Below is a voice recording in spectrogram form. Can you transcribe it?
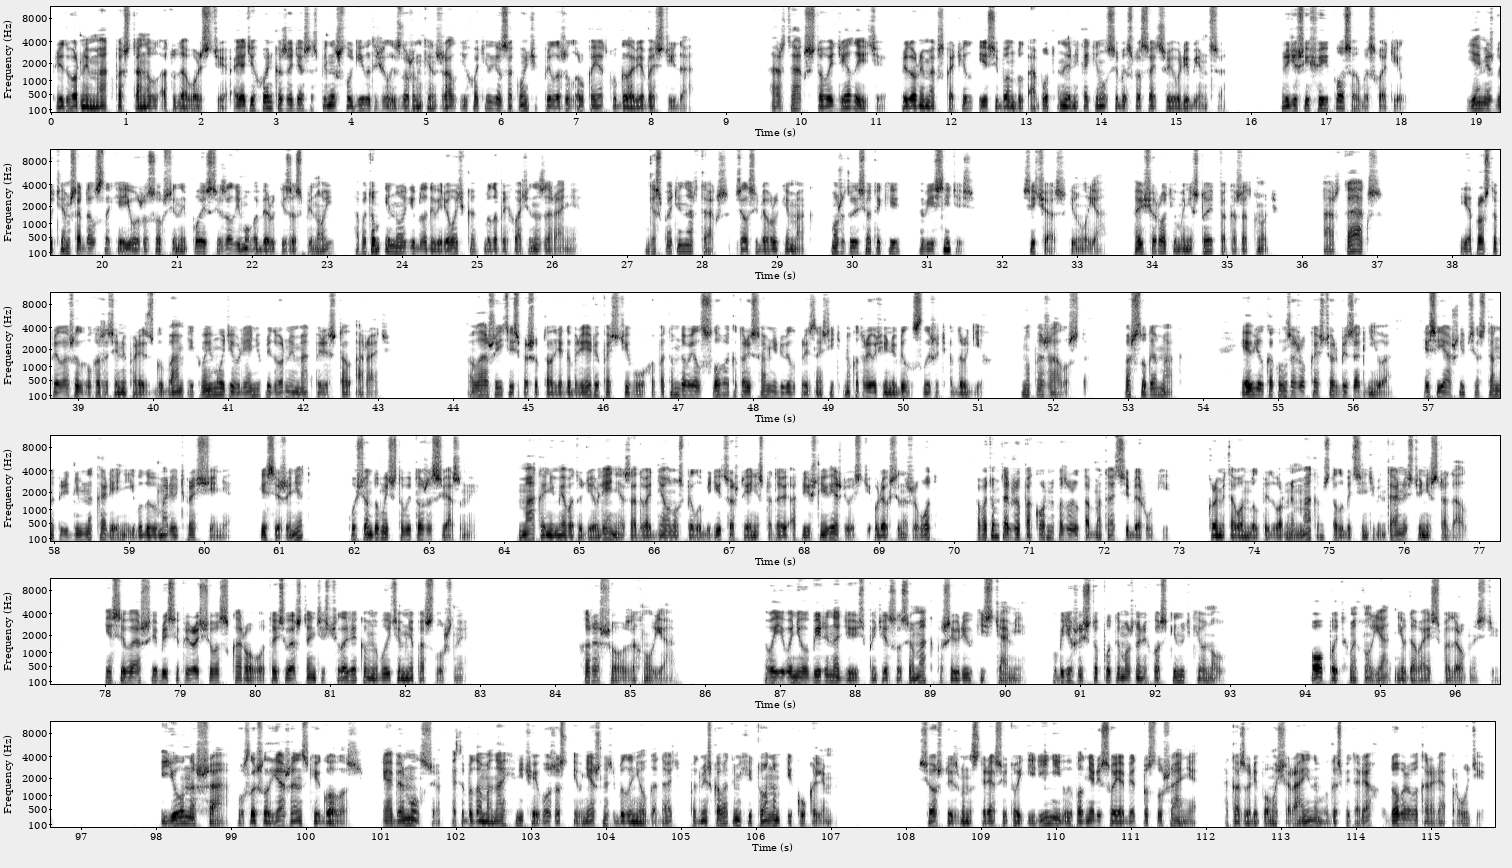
Придворный маг постановил от удовольствия, а я тихонько, зайдя со спины слуги, вытащил из ложен кинжал и, ухватил ее за кончик, приложил рукоятку к голове Бастида. «Артак, что вы делаете?» Придворный маг вскочил, и если бы он был обут, наверняка кинулся бы спасать своего любимца. Глядишь, еще и посох бы схватил. Я, между тем, сордал с лакея его же собственный пояс, связал ему обе руки за спиной, а потом и ноги, благо веревочка была прихвачена заранее. «Господин Артакс», — взял себя в руки маг, — «может, вы все-таки объяснитесь?» «Сейчас», — кинул я. «А еще рот ему не стоит пока заткнуть». «Артакс!» Я просто приложил указательный палец к губам, и, к моему удивлению, придворный маг перестал орать. «Ложитесь», — прошептал я Габриэлю почти в ухо, потом добавил слово, которое сам не любил произносить, но которое очень любил слышать от других. «Ну, пожалуйста. Ваш слуга маг. Я видел, как он зажег костер без огнива. Если я ошибся, стану перед ним на колени и буду вымаливать прощение. Если же нет, пусть он думает, что вы тоже связаны. Мак, онемев от удивления, за два дня он успел убедиться, что я не страдаю от лишней вежливости, улегся на живот, а потом также покорно позволил обмотать себе руки. Кроме того, он был придворным маком, стало быть, сентиментальностью не страдал. Если вы ошиблись и превращу вас в корову, то есть вы останетесь человеком, но будете мне послушны. Хорошо, вздохнул я. Вы его не убили, надеюсь, поинтересовался маг, пошевелив кистями. Убедившись, что путы можно легко скинуть, кивнул. «Опыт», — хмыкнул я, не вдаваясь в подробности. «Юноша!» — услышал я женский голос. И обернулся. Это была монахиня, чей возраст и внешность было не угадать под мешковатым хитоном и куколем. Сестры из монастыря Святой Иринии выполняли свой обет послушания, оказывали помощь раненым в госпиталях доброго короля Руди.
